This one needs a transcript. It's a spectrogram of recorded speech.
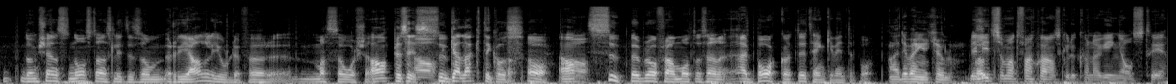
de känns någonstans lite som Real gjorde för massa år sedan. Ja precis, Ja. Galacticos. Ja, Ja. superbra framåt och sen nej, bakåt, det tänker vi inte på. Nej det var inget kul. Det är lite som att van Schran skulle kunna ringa oss tre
